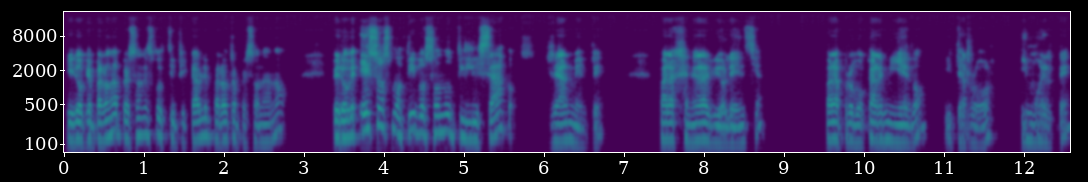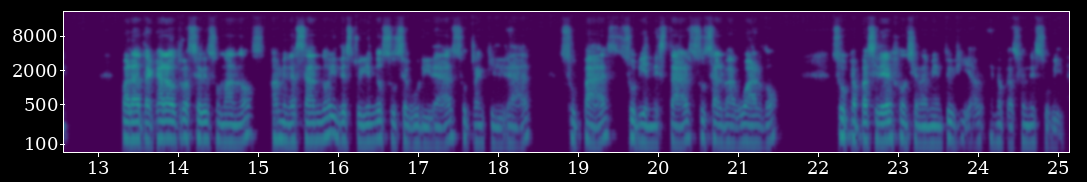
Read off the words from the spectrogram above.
y lo que para una persona es justificable, para otra persona no. Pero esos motivos son utilizados realmente para generar violencia, para provocar miedo y terror y muerte, para atacar a otros seres humanos, amenazando y destruyendo su seguridad, su tranquilidad, su paz, su bienestar, su salvaguardo, su capacidad de funcionamiento y en ocasiones su vida.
